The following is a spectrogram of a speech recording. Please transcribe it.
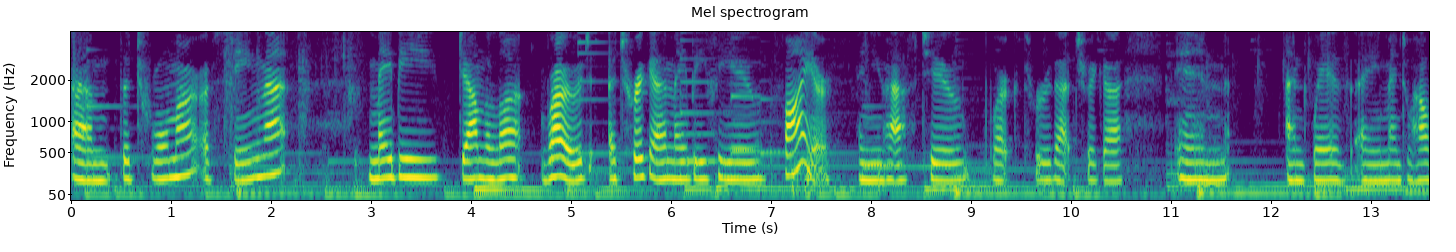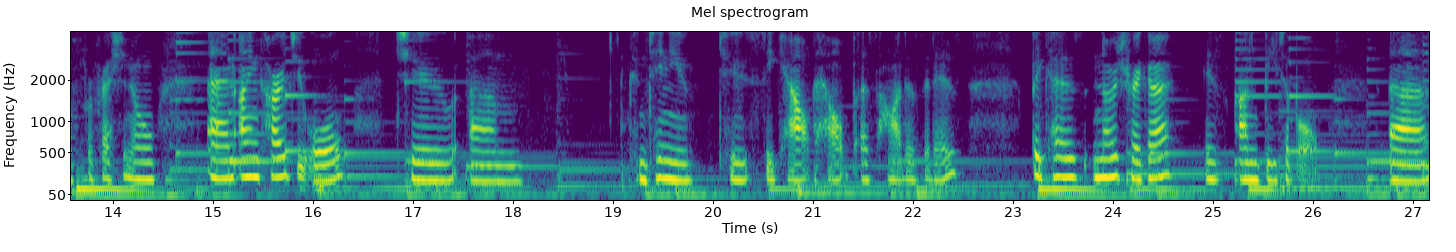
um, the trauma of seeing that maybe down the lo- road, a trigger may be for you fire and you have to work through that trigger in and with a mental health professional. And I encourage you all to um, continue to seek out help as hard as it is because no trigger is unbeatable. Uh,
